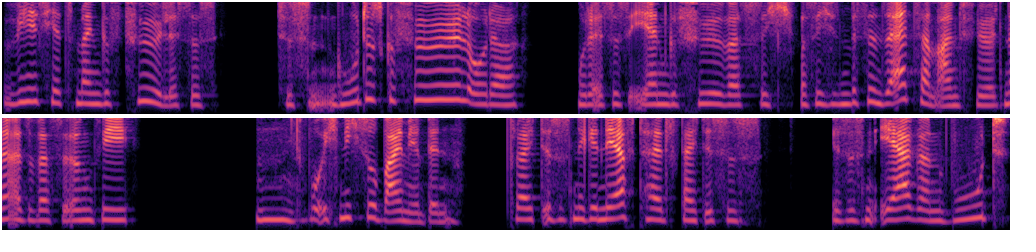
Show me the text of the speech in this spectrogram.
wie ist jetzt mein Gefühl? Ist es, ist es ein gutes Gefühl oder, oder ist es eher ein Gefühl, was sich, was sich ein bisschen seltsam anfühlt? Ne? Also was irgendwie, hm, wo ich nicht so bei mir bin. Vielleicht ist es eine Genervtheit, vielleicht ist es, ist es ein Ärger, ein Wut,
